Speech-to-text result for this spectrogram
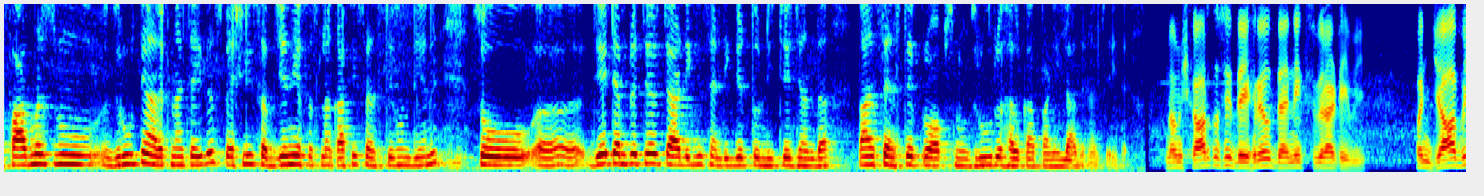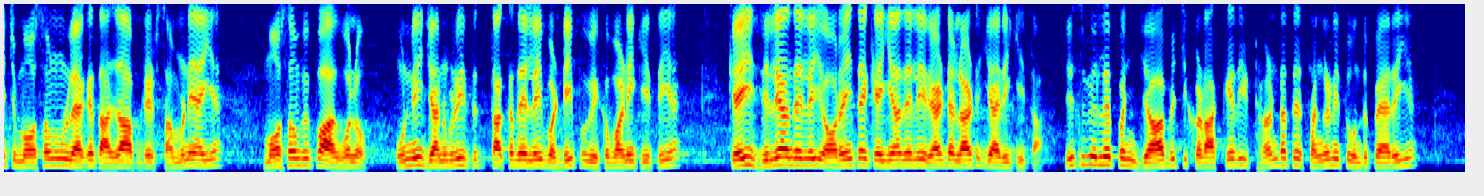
ਫਾਰਮਰਸ ਨੂੰ ਜ਼ਰੂਰ ਧਿਆਨ ਰੱਖਣਾ ਚਾਹੀਦਾ ਸਪੈਸ਼ਲੀ ਸਬਜ਼ੀਆਂ ਦੀਆਂ ਫਸਲਾਂ ਕਾਫੀ ਸੈਂਸਿਟਿਵ ਹੁੰਦੀਆਂ ਨੇ। ਸੋ ਅ, ਜੇ ਟੈਂਪਰੇਚਰ 4 ਡਿਗਰੀ ਸੈਂਟੀਗ੍ਰੇਡ ਤੋਂ ਨੀਚੇ ਜਾਂਦਾ ਤਾਂ ਸੈਂਸਿਟਿਵ ਕ੍ਰੌਪਸ ਨੂੰ ਜ਼ਰੂਰ ਹਲਕਾ ਪਾਣੀ ਲਾ ਦੇਣਾ ਚਾਹੀਦਾ। ਨਮਸਕਾਰ ਤੁਸੀਂ ਦੇਖ ਰਹੇ ਹੋ ਦੈਨਿਕ ਸਵੇਰਾ ਟੀਵੀ। ਪੰਜਾਬ ਵਿੱਚ ਮੌਸਮ ਨੂੰ ਲੈ ਕੇ ਤਾਜ਼ਾ ਅਪਡੇਟ ਸਾਹਮਣੇ ਆਈ ਹੈ। ਮੌਸਮ ਵਿਭਾਗ ਵੱਲੋਂ 19 ਜਨਵਰੀ ਤੱਕ ਦੇ ਲਈ ਵੱਡੀ ਭਵਿੱਖਬਾਣੀ ਕੀਤੀ ਹੈ। ਕਈ ਜ਼ਿਲ੍ਹਿਆਂ ਦੇ ਲਈ ਔਰੇਂਜ ਤੇ ਕਈਆਂ ਦੇ ਲਈ ਰੈੱਡ ਅਲਰਟ ਜਾਰੀ ਕੀਤਾ। ਇਸ ਵੇਲੇ ਪੰਜਾਬ ਵਿੱਚ ਕੜਾਕੇ ਦੀ ਠੰਡ ਅਤੇ ਸੰਘਣੀ ਧੁੰਦ ਪੈ ਰਹੀ ਹੈ,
